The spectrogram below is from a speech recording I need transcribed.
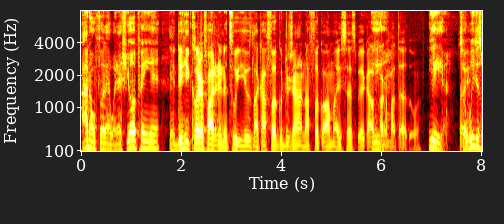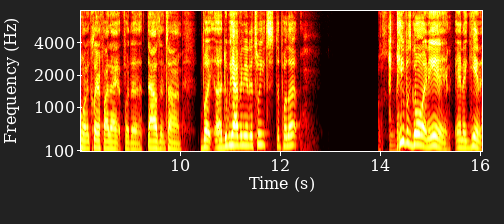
I don't feel that way. That's your opinion. And then he clarified it in a tweet. He was like, "I fuck with Dejon. I fuck with Almighty Suspect." I was Yeah. talking about the other one. Yeah, yeah. So Oh, we just want to clarify that for the thousandth time. But uh, do we have any of the tweets to pull up? he was going in, and again,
